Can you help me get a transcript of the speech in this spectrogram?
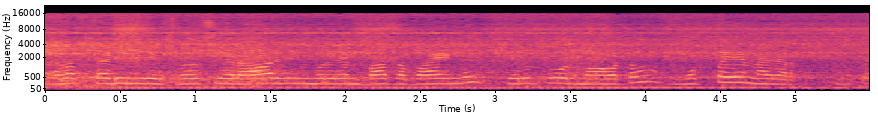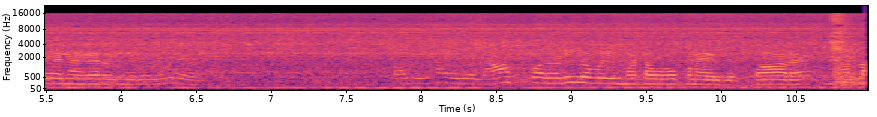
நலத்தடி நீர் சோசியர் ஆர்வி முருகன் பார்த்த பாயிண்ட் திருப்பூர் மாவட்டம் முத்தையன் நகர் முத்தையன் நகருங்கிறது பார்த்தீங்கன்னா இது நாற்பது அடியில் போய் மட்டம் ஓப்பன் ஆகிருக்கு பாறை நல்ல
